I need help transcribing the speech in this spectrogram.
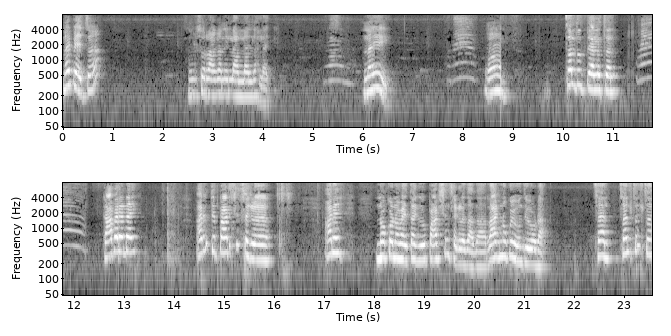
नाही प्यायचं? नुसतं रागाने लाल लाल झालाय. नाही. चल दूध प्यायला चल. का बरं नाही? अरे ते पाडशील सगळं. अरे नको न व्हायचा घेऊ पाडशील सगळं दादा. राग नको येऊन देऊ एवढा. चल चल चल चल.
